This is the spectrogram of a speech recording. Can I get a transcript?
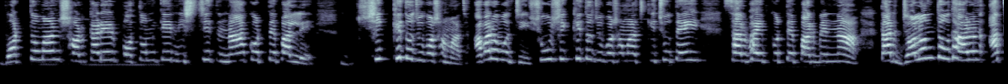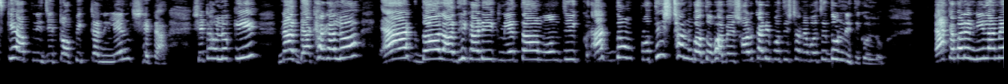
বর্তমান সরকারের পতনকে নিশ্চিত না করতে পারলে শিক্ষিত যুব সমাজ, আবারও বলছি, সুশিক্ষিত যুব সমাজ কিছুতেই সার্ভাইভ করতে পারবেন না। তার জ্বলন্ত উদাহরণ আজকে আপনি যে টপিকটা নিলেন সেটা। সেটা হলো কি? না, দেখা গেল এক দল আধিকারিক, নেতা, মন্ত্রী একদম প্রতিষ্ঠানগতভাবে, সরকারি প্রতিষ্ঠানে বলছে দুর্নীতি করল। একেবারে নিলামে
